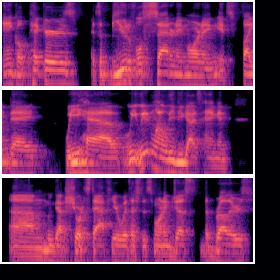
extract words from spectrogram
ankle pickers. It's a beautiful Saturday morning. It's fight day. We have we, we didn't want to leave you guys hanging. Um, we've got short staff here with us this morning, just the brothers,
